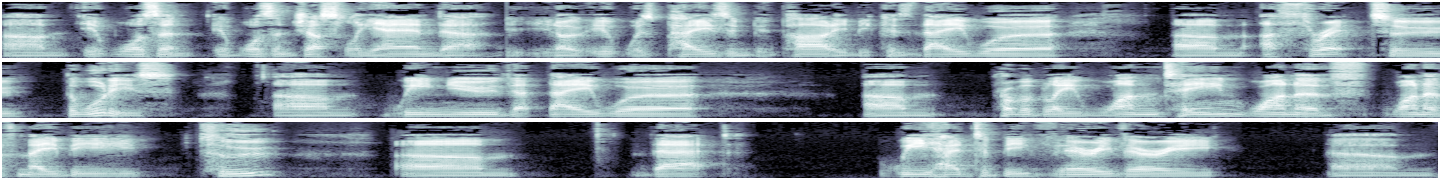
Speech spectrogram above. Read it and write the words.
Um, it wasn't, it wasn't just Leander, you know, it was Paes and Bhupathi because they were, um, a threat to the Woodies. Um, we knew that they were, um, probably one team, one of one of maybe two um, that we had to be very very um,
